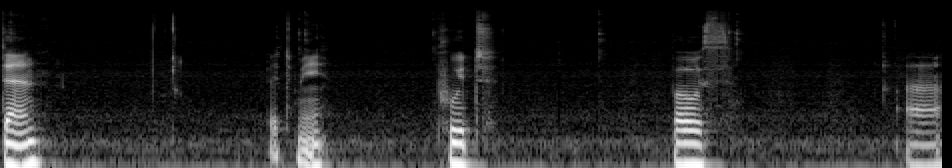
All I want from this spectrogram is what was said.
then let me put both uh,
